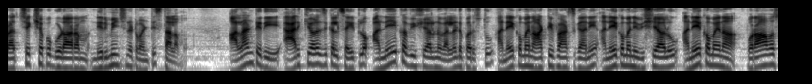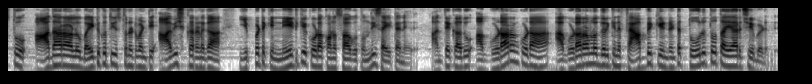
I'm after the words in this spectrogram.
ప్రత్యక్షపు గుడారం నిర్మించినటువంటి స్థలము. అలాంటిది ఆర్కియాలజికల్ సైట్లో అనేక విషయాలను వెల్లడిపరుస్తూ అనేకమైన ఆర్టిఫాక్ట్స్ కానీ అనేకమైన విషయాలు అనేకమైన పురావస్తు ఆధారాలు బయటకు తీస్తున్నటువంటి ఆవిష్కరణగా ఇప్పటికి నేటికి కూడా కొనసాగుతుంది సైట్ అనేది. అంతేకాదు ఆ గుడారం కూడా ఆ గుడారంలో దొరికిన ఫ్యాబ్రిక్ ఏంటంటే తోలుతో తయారు చేయబడింది.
